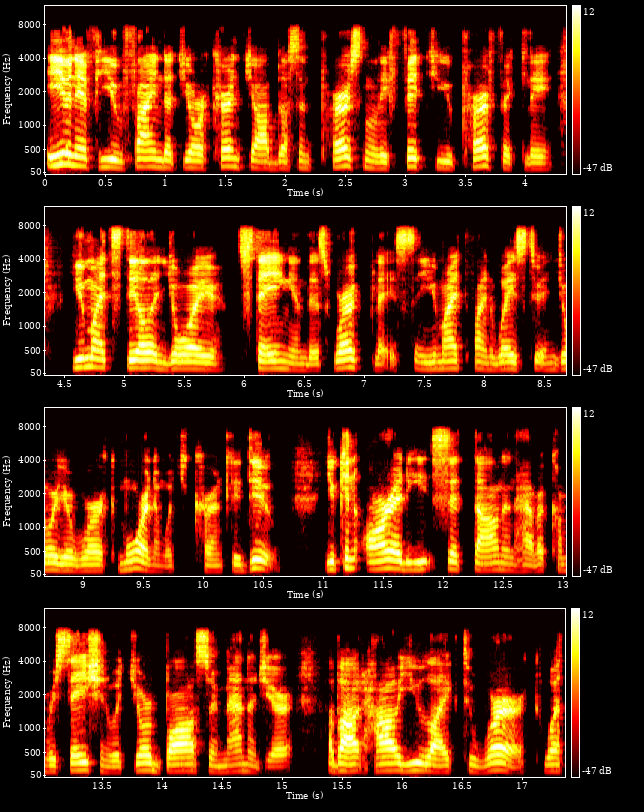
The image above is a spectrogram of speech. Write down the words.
Even if you find that your current job doesn't personally fit you perfectly, you might still enjoy staying in this workplace and you might find ways to enjoy your work more than what you currently do. You can already sit down and have a conversation with your boss or manager about how you like to work, what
